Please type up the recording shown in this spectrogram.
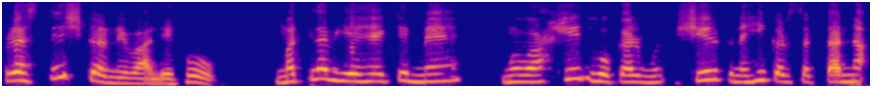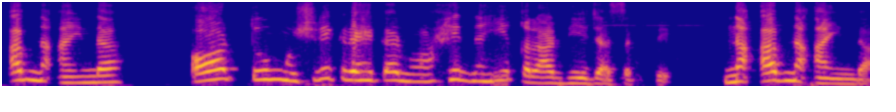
پرستش کرنے والے ہو۔ مطلب یہ ہے کہ میں موحد ہو کر شرک نہیں کر سکتا، نہ اب نہ آئندہ، اور تم مشرق رہ کر موحد نہیں قرار دیے جا سکتے، نہ اب نہ آئندہ۔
